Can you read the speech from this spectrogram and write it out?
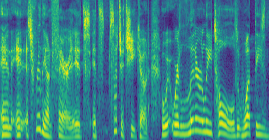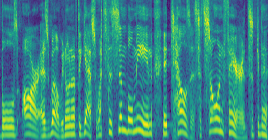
and it's really unfair. It's, it's such a cheat code. We're literally told what these bowls are as well. We don't have to guess. What's the symbol mean? It tells us. It's so unfair. It's going to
